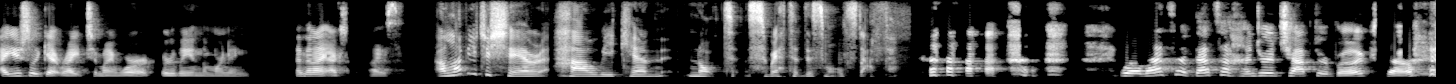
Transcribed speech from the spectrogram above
i usually get right to my work early in the morning and then I exercise. I'd love you to share how we can not sweat the small stuff. well, that's a that's a hundred chapter book, so.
